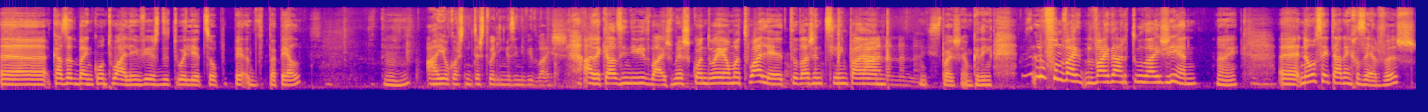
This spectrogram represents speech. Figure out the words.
Ah, casa de banho com toalha em vez de toalhetes ou de papel. Ai, eu gosto muito das toalhinhas individuais. Ah, daquelas individuais, mas quando é uma toalha, toda a gente se limpa. Ah, não, não, não. Isso Pois, é um bocadinho. No fundo, vai, vai dar tudo à higiene, não é? Ah, não aceitarem reservas.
